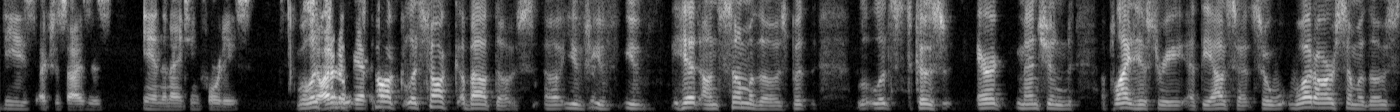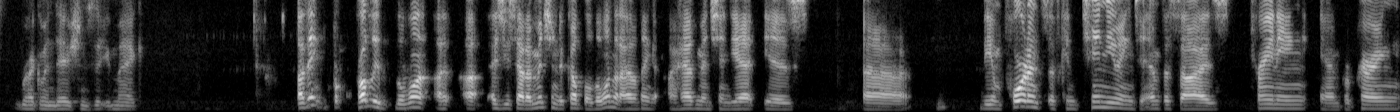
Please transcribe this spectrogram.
these exercises in the 1940s. Well, let's, so let's talk. Let's talk about those. Uh, you've you've you've hit on some of those, but let's because Eric mentioned applied history at the outset. So, what are some of those recommendations that you make? I think probably the one, uh, uh, as you said, I mentioned a couple. The one that I don't think I have mentioned yet is uh, the importance of continuing to emphasize training and preparing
